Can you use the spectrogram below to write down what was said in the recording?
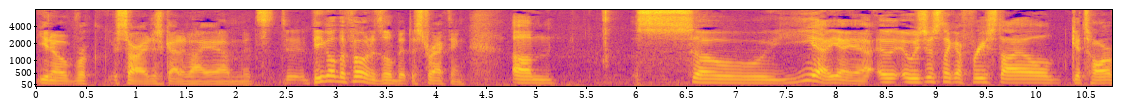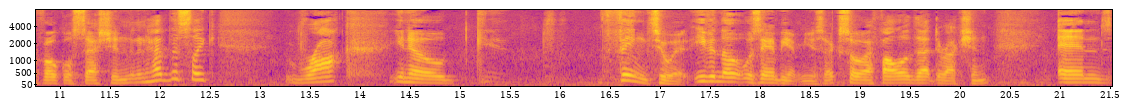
you know, rec- sorry, I just got an IM. It's being on the phone is a little bit distracting. Um, so yeah, yeah, yeah. It, it was just like a freestyle guitar vocal session, and it had this like rock, you know, thing to it, even though it was ambient music. So I followed that direction, and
